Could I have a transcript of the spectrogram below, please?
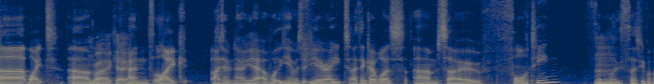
Uh, white. Um, Right, okay. And like, I don't know. Yeah, what year was it? Year eight, I think I was. Um, so fourteen, Hmm. like thirty-four,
